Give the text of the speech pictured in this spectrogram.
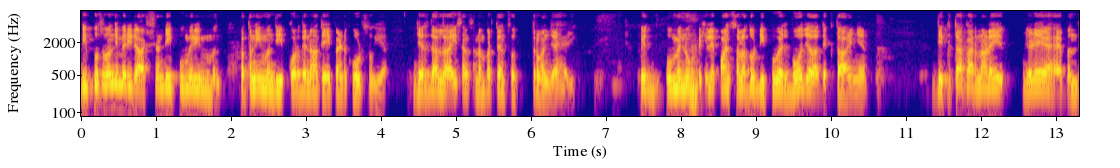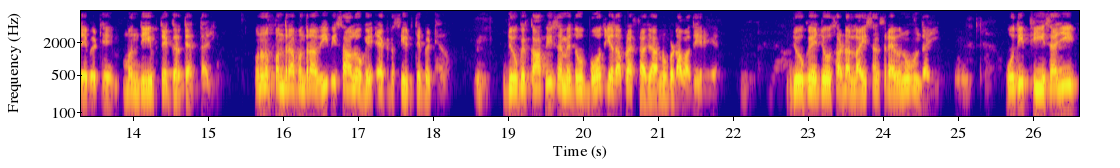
ਦੀਪੂ ਸੰਬੰਧੀ ਮੇਰੀ ਰਾਸ਼ਨ ਦੀਪੂ ਮੇਰੀ ਪਤਨੀ ਮਨਦੀਪ ਕੌਰ ਦੇ ਨਾਂ ਤੇ ਪਿੰਡ ਕੋਟ ਸੁਖੀਆ ਜਿਸ ਦਾ ਲਾਇਸੈਂਸ ਨੰਬਰ 353 ਹੈ ਜੀ। ਫਿਰ ਉਹ ਮੈਨੂੰ ਪਿਛਲੇ 5 ਸਾਲਾਂ ਤੋਂ ਡਿਪੂ ਵਿੱਚ ਬਹੁਤ ਜ਼ਿਆਦਾ ਦਿੱਕਤਾਂ ਆ ਰਹੀਆਂ। ਦਿੱਕਤਾਂ ਕਰਨ ਵਾਲੇ ਜਿਹੜੇ ਹੈ ਬੰਦੇ ਬੈਠੇ ਮਨਦੀਪ ਤੇ ਗੁਰਦਿੱਤ ਆ ਜੀ। ਉਹਨਾਂ ਨੂੰ 15 15 20 20 ਸਾਲ ਹੋ ਗਏ ਇੱਕ ਇੱਕ ਸੀਟ ਤੇ ਬੈਠਿਆਂ ਨੂੰ। ਜੋ ਕਿ ਕਾਫੀ ਸਮੇਂ ਤੋਂ ਬਹੁਤ ਜ਼ਿਆਦਾ ਭ੍ਰਿਸ਼ਟਾਚਾਰ ਨੂੰ ਬੜਾਵਾ ਦੇ ਰਹੇ ਆ। ਜੋ ਕਿ ਜੋ ਸਾਡਾ ਲਾਇਸੈਂਸ ਰੈਵਨਿਊ ਹੁੰਦਾ ਜੀ ਉਹਦੀ ਫੀਸ ਹੈ ਜੀ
